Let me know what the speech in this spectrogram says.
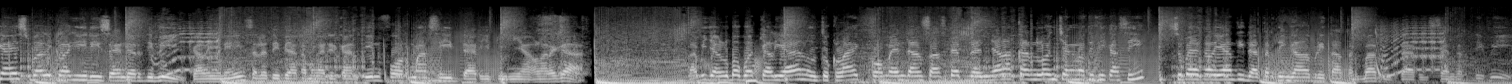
guys, balik lagi di Sender TV. Kali ini Sender TV akan menghadirkan informasi dari dunia olahraga. Tapi jangan lupa buat kalian untuk like, komen, dan subscribe dan nyalakan lonceng notifikasi supaya kalian tidak tertinggal berita terbaru dari Sender TV.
